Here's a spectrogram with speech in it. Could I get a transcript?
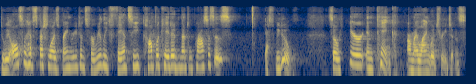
Do we also have specialized brain regions for really fancy, complicated mental processes? Yes, we do. So here in pink are my language regions.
